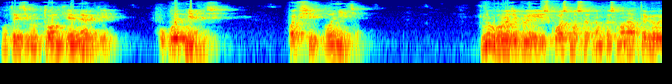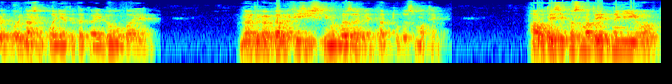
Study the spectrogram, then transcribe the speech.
вот эти вот тонкие энергии, уплотняясь по всей планете. Ну, вроде бы из космоса, там космонавты говорят, ой, наша планета такая голубая. Но это когда мы физическими глазами оттуда смотрим. А вот если посмотреть на нее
